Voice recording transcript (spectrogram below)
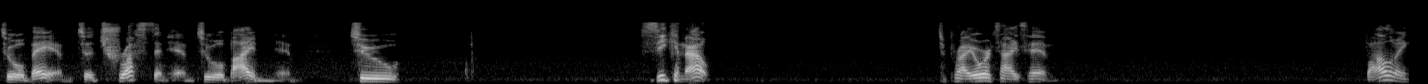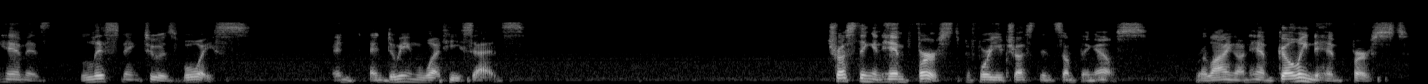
to obey Him, to trust in Him, to abide in Him, to seek Him out, to prioritize Him. Following Him is listening to His voice and, and doing what he says. Trusting in him first before you trust in something else. Relying on him, going to him first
